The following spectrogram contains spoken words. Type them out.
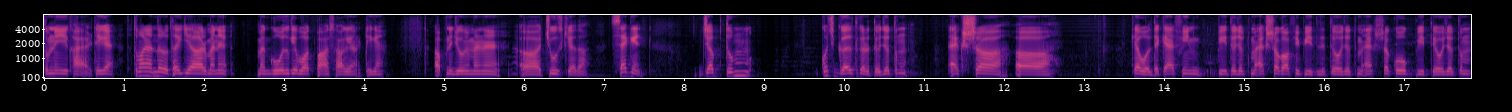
तुमने ये खाया, ठीक है? तो तुम्हारे अंदर होता है कि यार, मैंने मैं गोल के बहुत पास आ गया, ठीक है? अपने जो भी मैंने चूज़ किया था। सेकंड जब तुम कुछ गलत करते हो, जब तुम एक्स्ट्रा क्या बोलते हैं कैफ़ीन पीते हो, जब तुम एक्स्ट्रा कॉफ़ी पी लेते हो, जब तुम एक्स्ट्रा कोक पीते हो, जब तुम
